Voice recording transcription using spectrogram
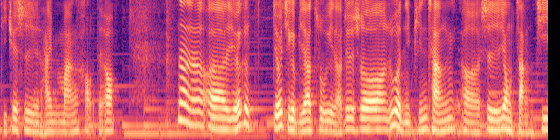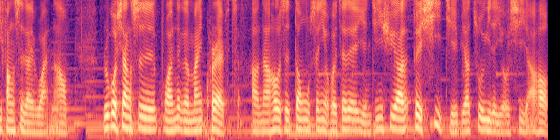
的确是还蛮好的哦。那呃有一个有几个比较注意的，就是说如果你平常呃是用掌机方式来玩哦。如果像是玩那个 Minecraft 啊，然后是动物森友会这类眼睛需要对细节比较注意的游戏，然后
